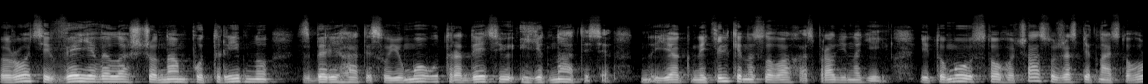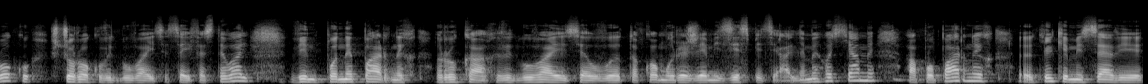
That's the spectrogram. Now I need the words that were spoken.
році, виявила, що нам потрібно зберігати свою мову, традицію і єднатися, як не тільки на словах, а справді на дії. І тому з того часу, вже з 15-го року, щороку відбувається цей фестиваль. Він по непарних роках відбувається в такому режимі зі спеціальними гостями, а по парних тільки місцеві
